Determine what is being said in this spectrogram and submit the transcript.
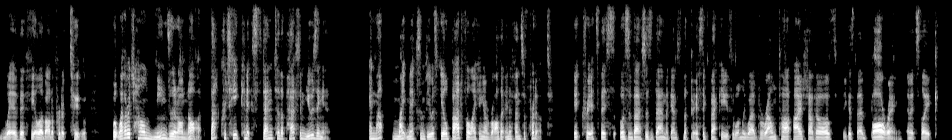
way they feel about a product too. But whether a channel means it or not, that critique can extend to the person using it. And that might make some viewers feel bad for liking a rather inoffensive product. It creates this us versus them against the basic Beckys who only wear brown Tarte eyeshadows because they're boring. And it's like,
